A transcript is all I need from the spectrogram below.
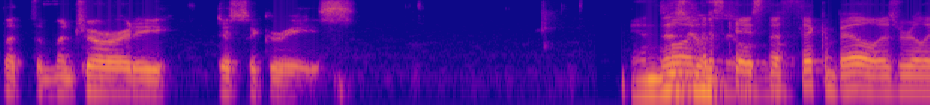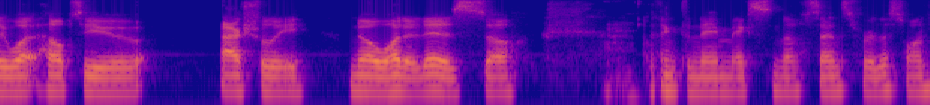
but the majority disagrees. And this well, in this case, the thick bill is really what helps you actually know what it is. So I think the name makes enough sense for this one.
